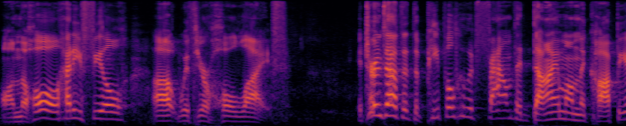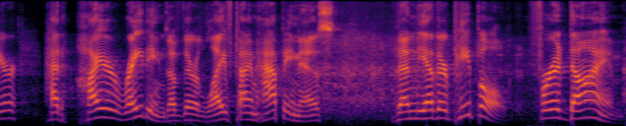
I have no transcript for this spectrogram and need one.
on the whole, how do you feel uh, with your whole life? It turns out that the people who had found the dime on the copier had higher ratings of their lifetime happiness than the other people for a dime.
